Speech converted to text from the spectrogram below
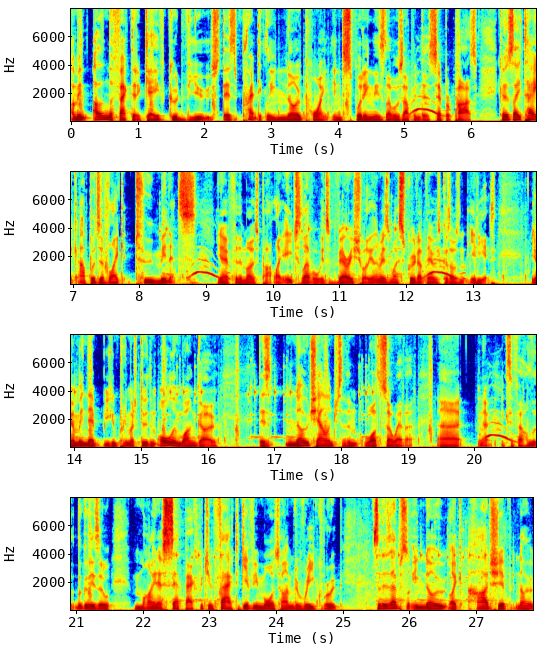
I mean, other than the fact that it gave good views, there's practically no point in splitting these levels up into separate parts because they take upwards of like two minutes, you know, for the most part. Like, each level is very short. The only reason I screwed up there was because I was an idiot. You know what I mean? They, you can pretty much do them all in one go. There's no challenge to them whatsoever. Uh, you know, except for look, at these little minor setbacks, which in fact give you more time to regroup. So there's absolutely no like hardship, no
